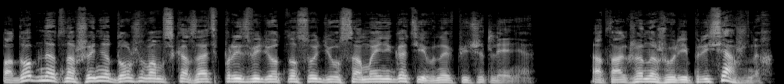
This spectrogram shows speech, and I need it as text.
Подобное отношение, должен вам сказать, произведет на судью самое негативное впечатление, а также на жюри присяжных,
